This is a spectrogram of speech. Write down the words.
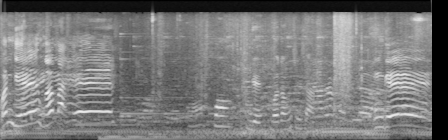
Pun nggih, enggak Pak nggih. Apa? Nggih, mboten sisa. Nggih.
